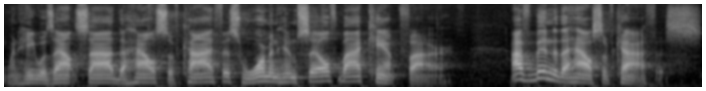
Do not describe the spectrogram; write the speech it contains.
when he was outside the house of Caiaphas warming himself by a campfire. I've been to the house of Caiaphas.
